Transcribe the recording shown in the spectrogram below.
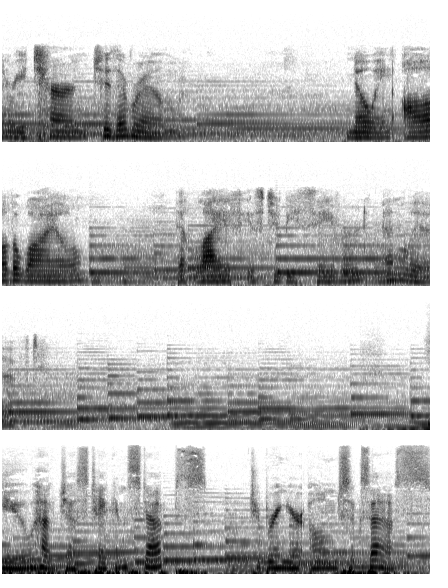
and return to the room, knowing all the while that life is to be savored and lived. You have just taken steps to bring your own success,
